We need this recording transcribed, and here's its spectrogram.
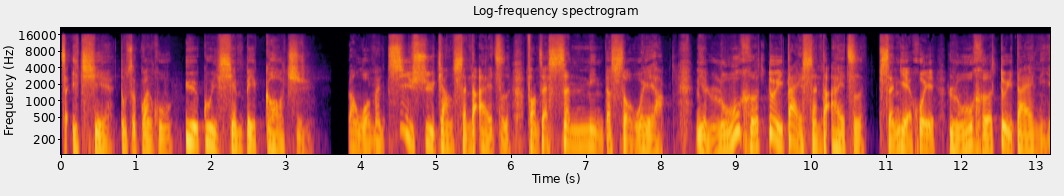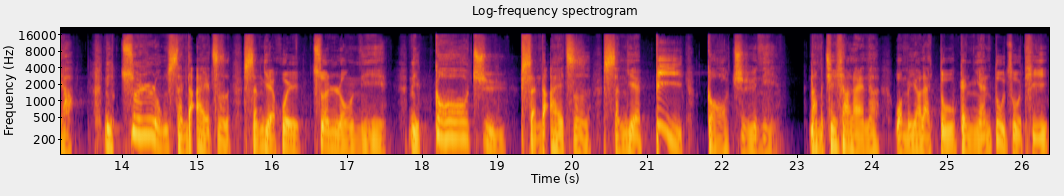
这一切都是关乎约柜先被高举，让我们继续将神的爱子放在生命的首位啊！你如何对待神的爱子，神也会如何对待你呀？你尊荣神的爱子，神也会尊荣你；你高举神的爱子，神也必高举你。那么接下来呢，我们要来读跟年度主题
